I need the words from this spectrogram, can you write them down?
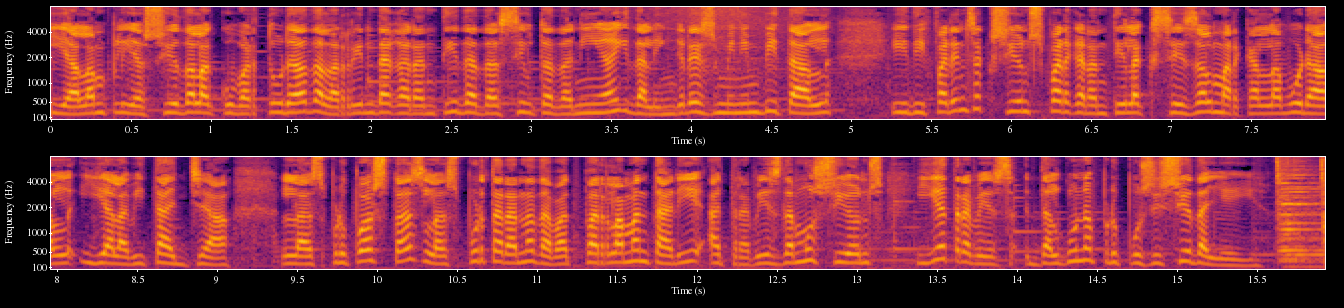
hi ha l'ampliació de la cobertura de la renda garantida de ciutadania i de l'ingrés mínim vital i diferents accions per garantir l'accés al mercat laboral i a l'habitatge. Les propostes les portaran a debat parlamentari a través de mocions i a través d'alguna proposició de llei.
